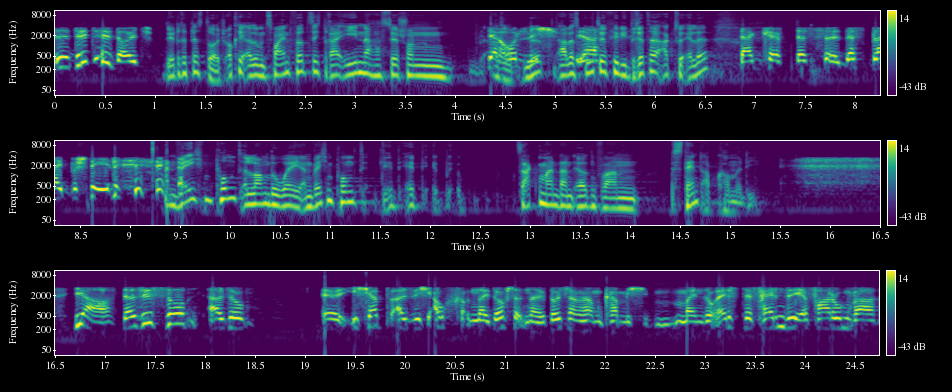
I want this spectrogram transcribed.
Der dritte ist Deutsch. Der dritte ist Deutsch. Okay, also mit 42, drei Ehen, da hast du ja schon Ja, also, ordentlich. alles Ja. Gute für die dritte aktuelle. Danke, das, äh, das bleibt bestehen. An welchem Punkt along the way, an welchem Punkt äh, äh, sagt man dann irgendwann Stand-up-Comedy? Ja, das ist so, also ich habe, als ich auch nach Deutschland, nach Deutschland kam, ich, meine so erste Fernseherfahrung war,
